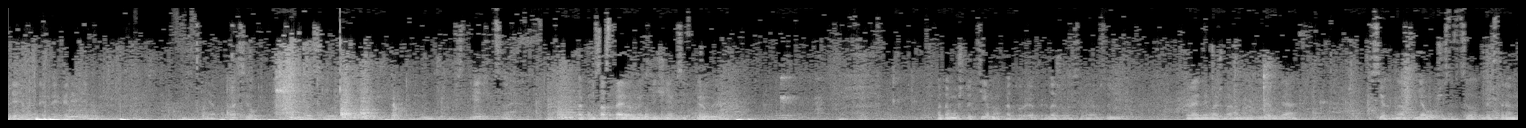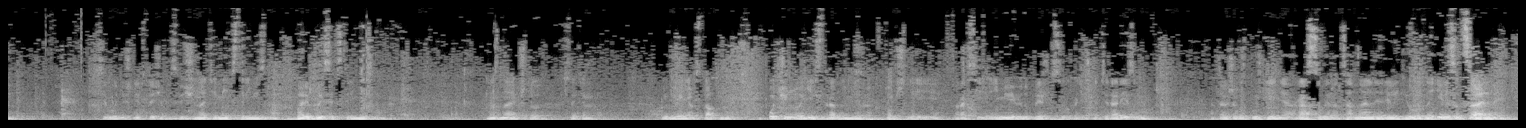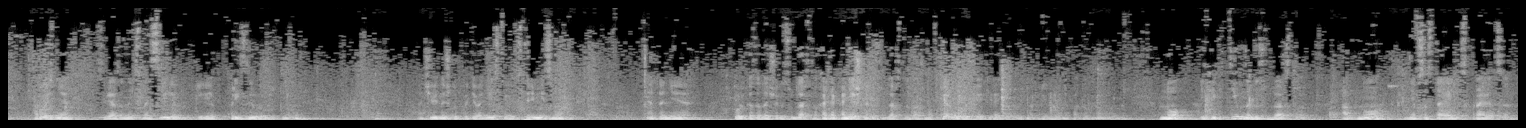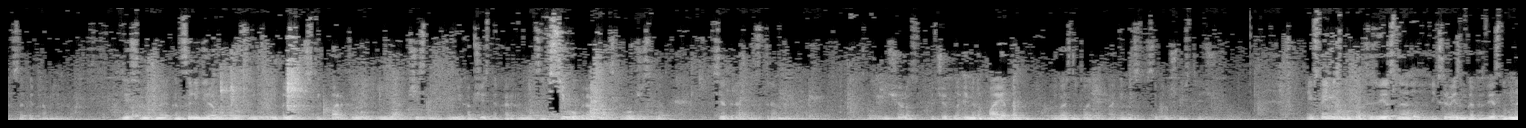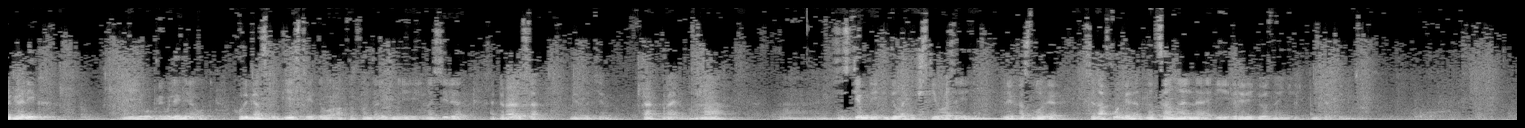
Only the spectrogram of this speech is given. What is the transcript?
Добрый день, уважаемые коллеги. Я попросил сегодня встретиться. В таком составе мы встречаемся впервые, потому что тема, которую я предложил сегодня обсудить, крайне важна для, для всех нас, для общества в целом, для страны. Сегодняшняя встреча посвящена теме экстремизма, борьбы с экстремизмом. Мы знаем, что с этим явлением столкнулись очень многие страны мира, в том числе и Россия. Имею в виду прежде всего, конечно, терроризм, а также возбуждение расовой, национальной, религиозной или социальной розни, связанной с насилием или призывами к нему. Очевидно, что противодействие экстремизму – это не только задача государства, хотя, конечно, государство должно в первую очередь реагировать на проявление подобного рода. Но эффективно государство одно не в состоянии справиться с этой проблемой. Здесь нужны консолидированные усилия и политических партий, и общественных, других общественных организаций, всего гражданского общества, всех граждан страны. Еще раз подчеркну, именно поэтому и возникла необходимость сегодняшней встречи. Экстремизм, как известно, экстремизм, как известно, многолик, и его проявления от хулиганских действий до актов вандализма и насилия опираются, между тем, как правило, на э, системные идеологические воззрения. В их основе ксенофобия, национальная и религиозная нетерпимость.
